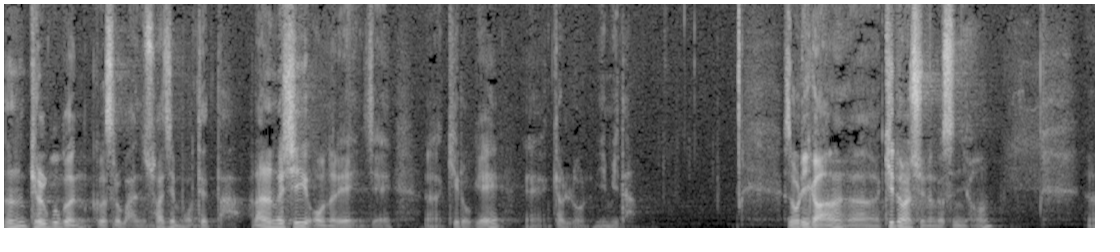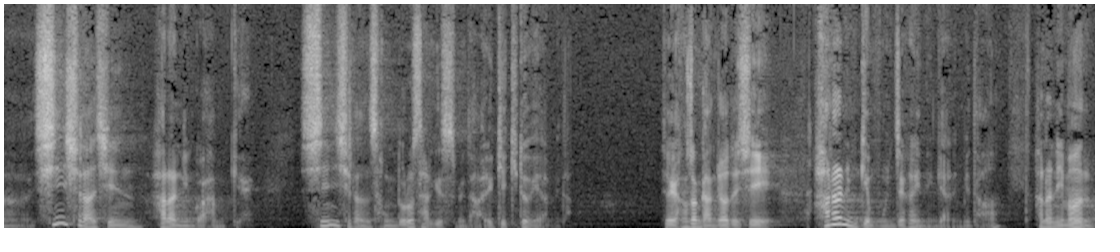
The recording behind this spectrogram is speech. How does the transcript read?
는 결국은 그것을 완수하지 못했다라는 것이 오늘의 이제 어, 기록의 결론입니다. 그래서 우리가 어, 기도할 수 있는 것은요 신실하신 하나님과 함께 신실한 성도로 살겠습니다. 이렇게 기도해야 합니다. 제가 항상 강조하듯이 하나님께 문제가 있는 게 아닙니다. 하나님은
